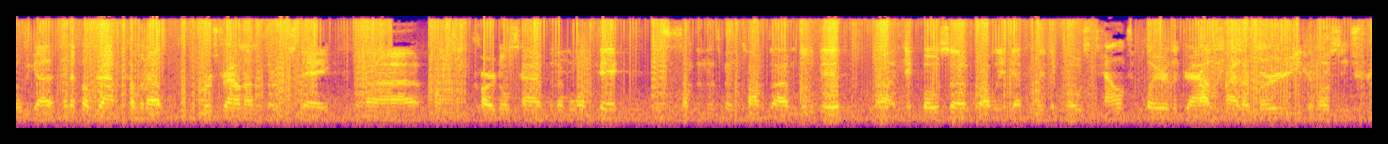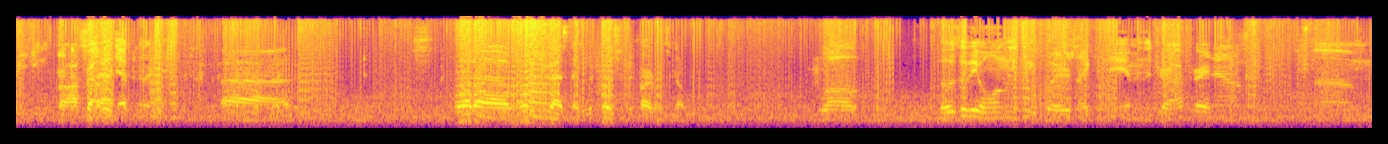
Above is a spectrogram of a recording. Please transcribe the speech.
Uh, we got NFL draft coming up. First round on Thursday. Uh, home team Cardinals have the number one pick. This is something that's been talked about a little bit. Uh, Nick Bosa, probably definitely the most talented player in the draft. Kyler Murray, the most intriguing Probably prospect. definitely. Uh, what uh, what do you guys think? Which way should the Cardinals go? Well, those are the only two players I can name in the draft right now. Um,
